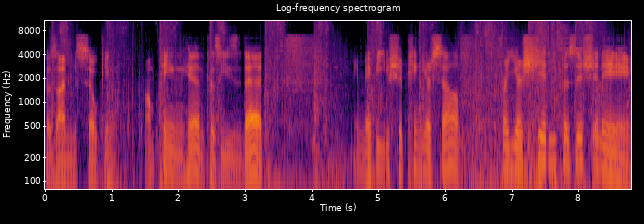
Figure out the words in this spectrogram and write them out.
because I'm soaking. I'm pinging him because he's dead. And maybe you should ping yourself for your shitty positioning.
